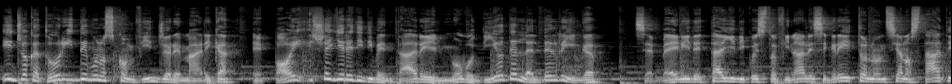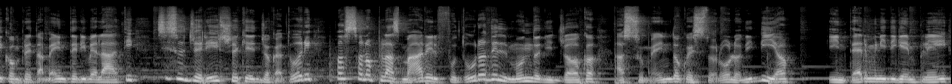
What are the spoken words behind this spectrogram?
i giocatori devono sconfiggere Marika e poi scegliere di diventare il nuovo dio dell'Elden Ring. Sebbene i dettagli di questo finale segreto non siano stati completamente rivelati, si suggerisce che i giocatori possano plasmare il futuro del mondo di gioco assumendo questo ruolo di dio. In termini di gameplay,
